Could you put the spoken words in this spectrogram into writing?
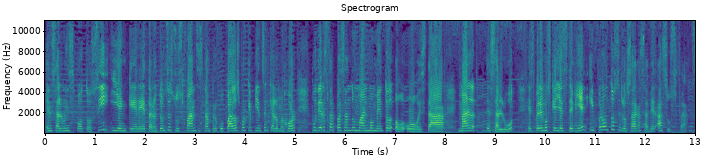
en San Luis Potosí y en Querétaro. Entonces sus fans están preocupados porque piensan que a lo mejor pudiera estar pasando un mal momento o, o está mal de salud. Esperemos que ella esté bien y pronto se los haga saber a sus fans.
